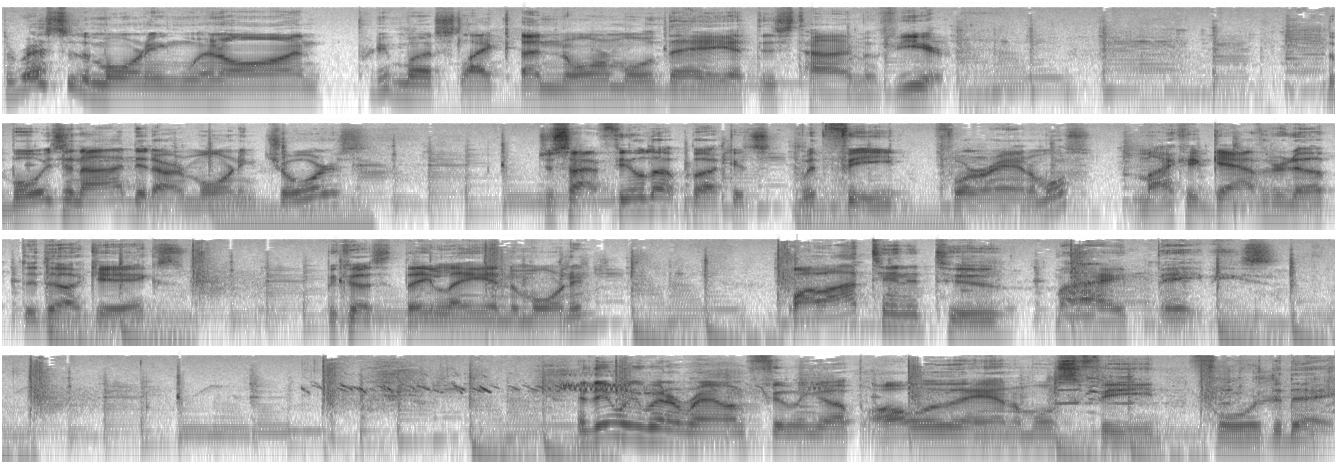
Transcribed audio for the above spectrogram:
the rest of the morning went on pretty much like a normal day at this time of year. The boys and I did our morning chores. Josiah filled up buckets with feed for our animals. Micah gathered up the duck eggs because they lay in the morning, while I tended to my babies. And then we went around filling up all of the animals' feed for the day.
